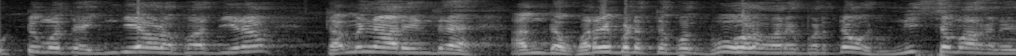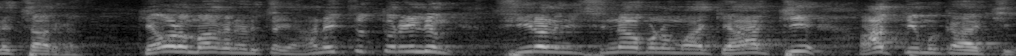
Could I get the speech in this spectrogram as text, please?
ஒட்டுமொத்த இந்தியாவில் பார்த்தீங்கன்னா தமிழ்நாடு என்ற அந்த வரைபடத்தை போய் பூகோள வரைபடத்தை ஒரு நீச்சமாக நினைச்சார்கள். கேவலமாக நடித்த அனைத்து துறையிலும் சீரழிந்து சின்னாபனம் ஆட்சி அதிமுக ஆட்சி.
